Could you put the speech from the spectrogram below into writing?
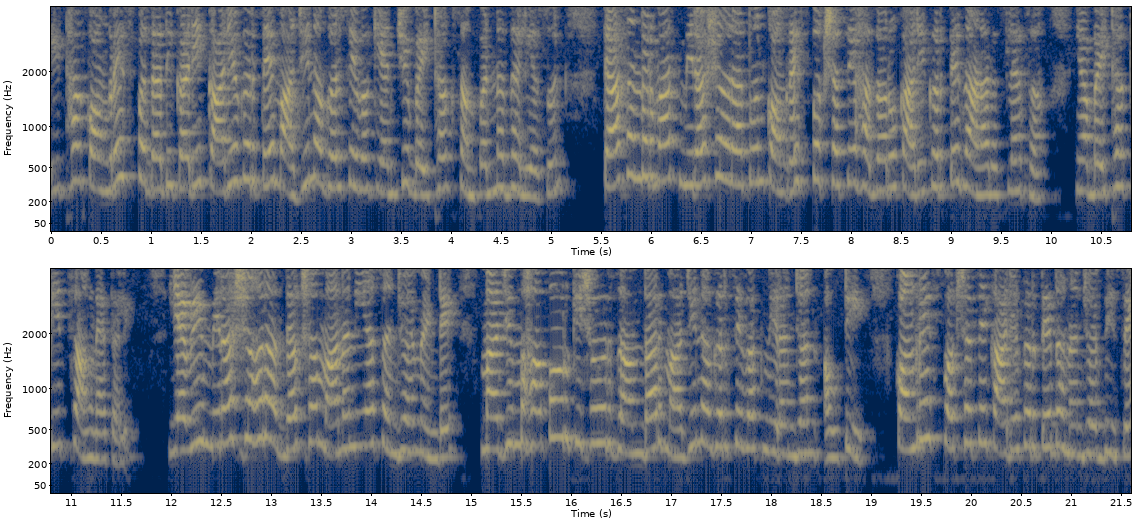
इथं काँग्रेस पदाधिकारी कार्यकर्ते माजी नगरसेवक यांची बैठक संपन्न झाली असून त्या संदर्भात मिरज शहरातून काँग्रेस पक्षाचे हजारो कार्यकर्ते जाणार असल्याचं या बैठकीत सांगण्यात आले. यावेळी मिरा शहर अध्यक्ष माननीय संजय मेंढे माजी महापौर किशोर जामदार माजी नगरसेवक निरंजन औटी काँग्रेस पक्षाचे कार्यकर्ते धनंजय भिसे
